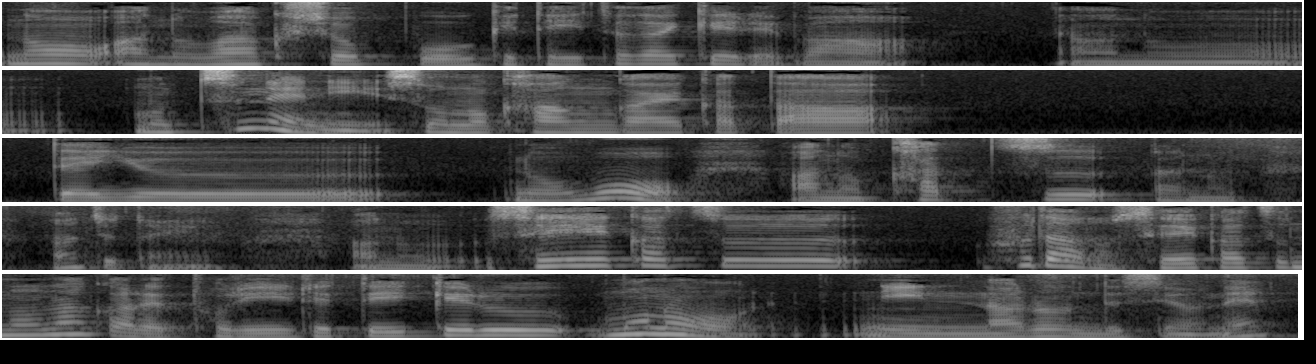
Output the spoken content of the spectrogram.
のあのワークショップを受けていただければあのもう常にその考え方っていうのをあのかつあのなんて言ったらいいのあの生活普段の生活の中で取り入れていけるものになるんですよね。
